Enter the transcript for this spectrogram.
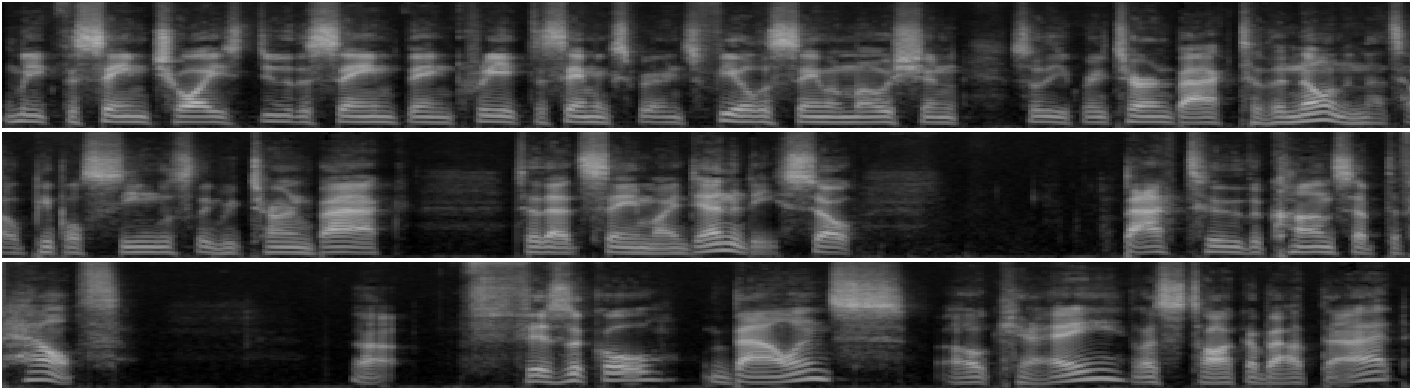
make the same choice, do the same thing, create the same experience, feel the same emotion so that you can return back to the known. And that's how people seamlessly return back to that same identity. So back to the concept of health. Uh, physical balance. Okay, let's talk about that.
